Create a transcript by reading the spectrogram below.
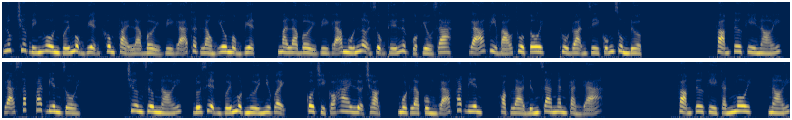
lúc trước đính hôn với mộng viện không phải là bởi vì gã thật lòng yêu mộng viện, mà là bởi vì gã muốn lợi dụng thế lực của Kiều gia, gã vì báo thù tôi, thủ đoạn gì cũng dùng được. Phạm Tư Kỳ nói, gã sắp phát điên rồi. Trương Dương nói, đối diện với một người như vậy, cô chỉ có hai lựa chọn, một là cùng gã phát điên, hoặc là đứng ra ngăn cản gã. Phạm Tư Kỳ cắn môi, nói,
